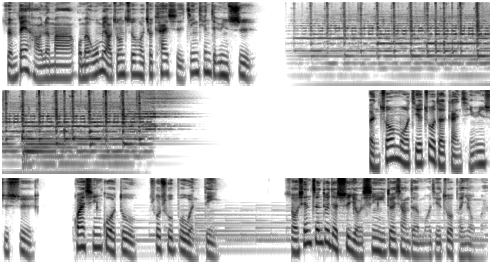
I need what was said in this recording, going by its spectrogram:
准备好了吗？我们五秒钟之后就开始今天的运势。本周摩羯座的感情运势是关心过度，处处不稳定。首先针对的是有心仪对象的摩羯座朋友们，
